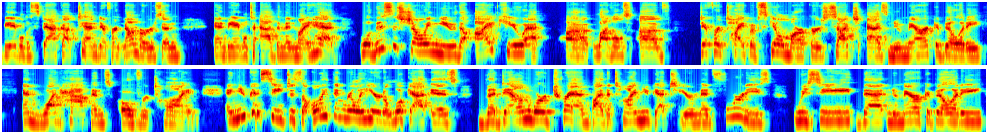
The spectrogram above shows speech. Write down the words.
be able to stack up 10 different numbers and, and be able to add them in my head. Well, this is showing you the IQ at uh, levels of different type of skill markers, such as numeric ability and what happens over time. And you can see just the only thing really here to look at is the downward trend by the time you get to your mid 40s we see that numeric ability,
